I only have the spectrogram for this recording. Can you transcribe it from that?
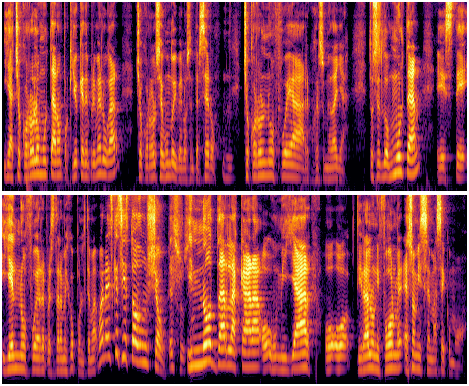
y a Chocorrol lo multaron porque yo quedé en primer lugar, Chocorrol segundo y Veloz en tercero. Chocorrol no fue a recoger su medalla. Entonces lo multan este, y él no fue a representar a México por el tema. Bueno, es que sí es todo un show. Eso sí. Y no dar la cara o humillar o, o tirar el uniforme, eso a mí se me hace como...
